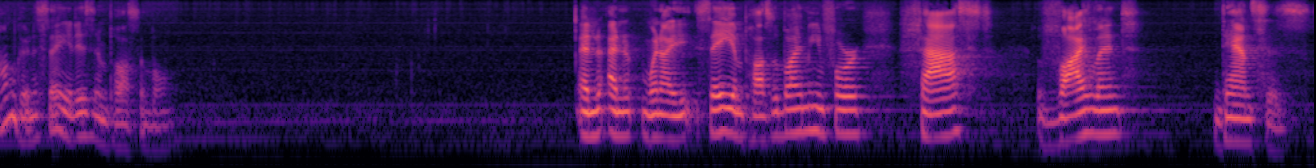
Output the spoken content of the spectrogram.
I'm going to say it is impossible. And, and when I say impossible, I mean for fast, violent dances.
